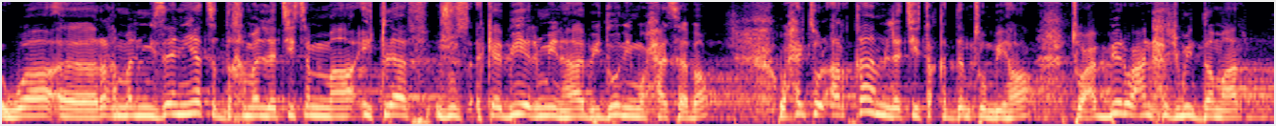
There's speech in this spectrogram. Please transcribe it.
ورغم الميزانيات الضخمة التي تم إتلاف جزء كبير منها بدون محاسبة وحيث الأرقام التي تقدمتم بها تعبر عن حجم الدمار.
